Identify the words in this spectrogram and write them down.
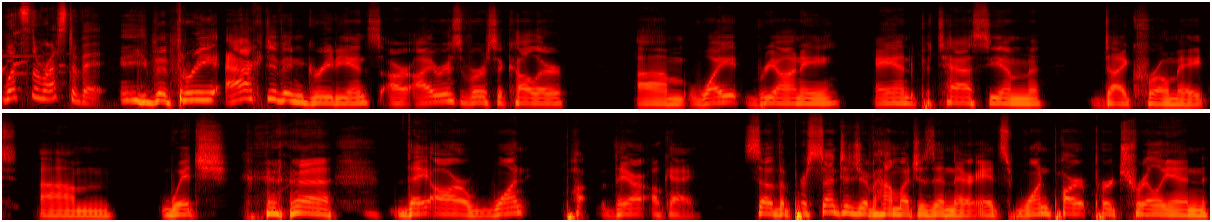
What's the rest of it? the three active ingredients are iris versicolor, um, white bryony, and potassium dichromate, um, which they are one. pa- They are okay. So the percentage of how much is in there, it's one part per trillion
